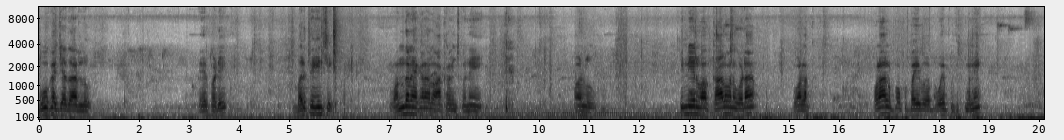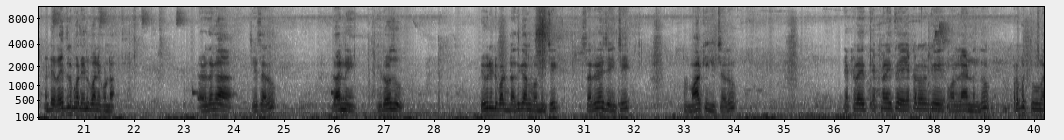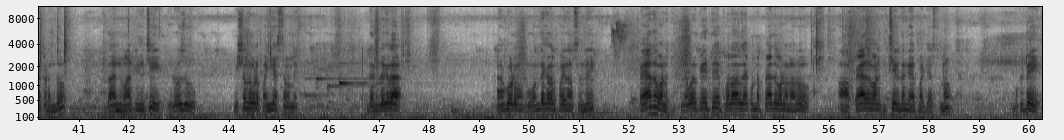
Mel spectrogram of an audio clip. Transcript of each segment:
భూ కబ్జాదారులు ఏర్పడి బరి తెగించి వందల ఎకరాలు ఆక్రమించుకొని వాళ్ళు పిన్నీరు కాలువను కూడా వాళ్ళ పొలాల పొక్కు పై వైపు తిప్పుకొని అంటే రైతులు కూడా నీళ్ళు పానీయకుండా ఆ విధంగా చేశారు. దాన్ని ఈరోజు రెవెన్యూ డిపార్ట్మెంట్ అధికారులను పంపించి సర్వే చేయించి ఇప్పుడు మార్కింగ్ ఇచ్చారు. ఎక్కడైతే ఎక్కడైతే ఎక్కడ వరకు వాళ్ళ ల్యాండ్ ఉందో ప్రభుత్వం ఎక్కడ ఉందో దాన్ని మార్కింగ్ ఇచ్చి ఈరోజు మిషన్లు కూడా పనిచేస్తూ ఉన్నాయి. దగ్గర దగ్గర అనుకోవడం వంద ఎకరాల పైన వస్తుంది. పేదవాళ్ళకి ఎవరికైతే పొలాలు లేకుండా పేదవాళ్ళు ఉన్నారో ఆ పేదవాళ్ళకి ఇచ్చే విధంగా ఏర్పాటు చేస్తున్నాం. ఒకటే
